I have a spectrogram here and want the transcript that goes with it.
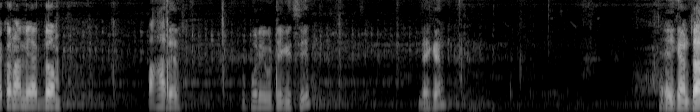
এখন আমি একদম পাহাড়ের উপরে উঠে গেছি। দেখেন। এইখানটা।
